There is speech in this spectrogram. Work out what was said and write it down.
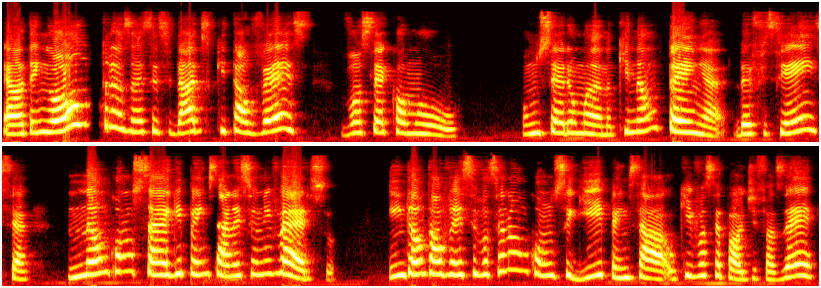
ela tem outras necessidades que talvez você, como um ser humano que não tenha deficiência, não consegue pensar nesse universo. Então, talvez, se você não conseguir pensar o que você pode fazer,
